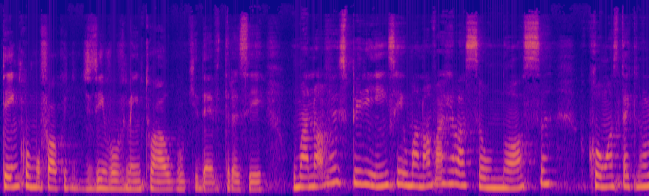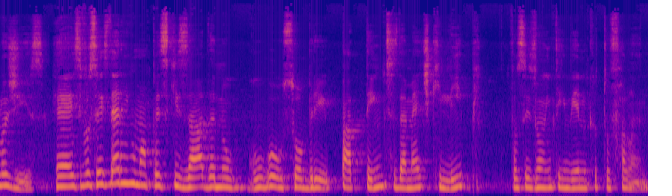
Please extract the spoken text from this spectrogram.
tem como foco de desenvolvimento algo que deve trazer uma nova experiência e uma nova relação nossa com as tecnologias. É, se vocês derem uma pesquisada no Google sobre patentes da Magic Leap, vocês vão entender no que eu estou falando.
